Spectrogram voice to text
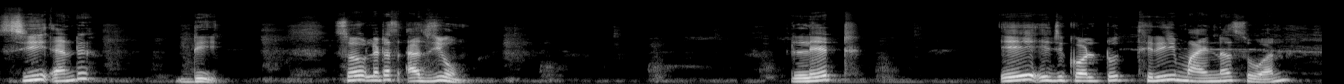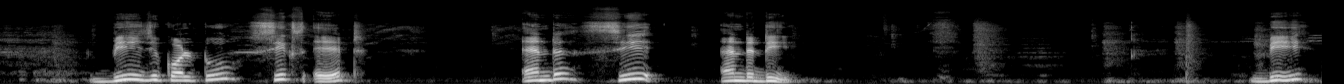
C and D. So let us assume let A is equal to 3 minus 1 B is equal to 6 8 and C and D. B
